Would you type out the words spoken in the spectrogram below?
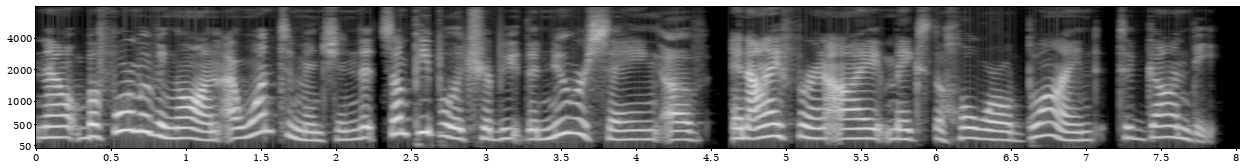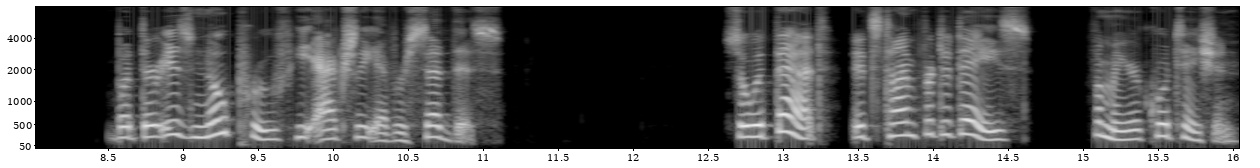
Now, before moving on, I want to mention that some people attribute the newer saying of an eye for an eye makes the whole world blind to Gandhi, but there is no proof he actually ever said this. So, with that, it's time for today's familiar quotation.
